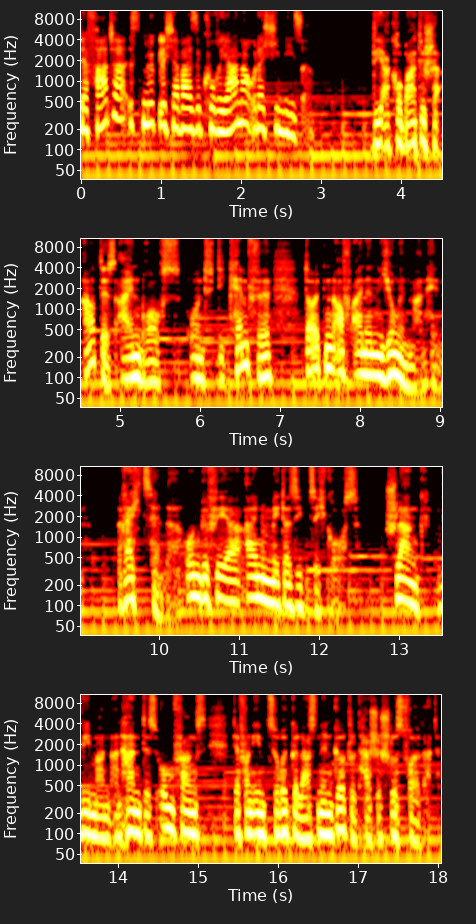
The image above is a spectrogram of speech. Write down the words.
Der Vater ist möglicherweise Koreaner oder Chinese. Die akrobatische Art des Einbruchs und die Kämpfe deuten auf einen jungen Mann hin. Rechtshänder, ungefähr 1,70 Meter groß. Schlank, wie man anhand des Umfangs der von ihm zurückgelassenen Gürteltasche schlussfolgert.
